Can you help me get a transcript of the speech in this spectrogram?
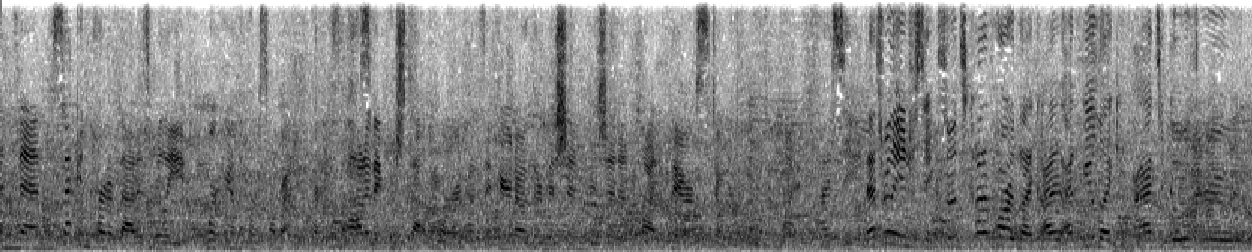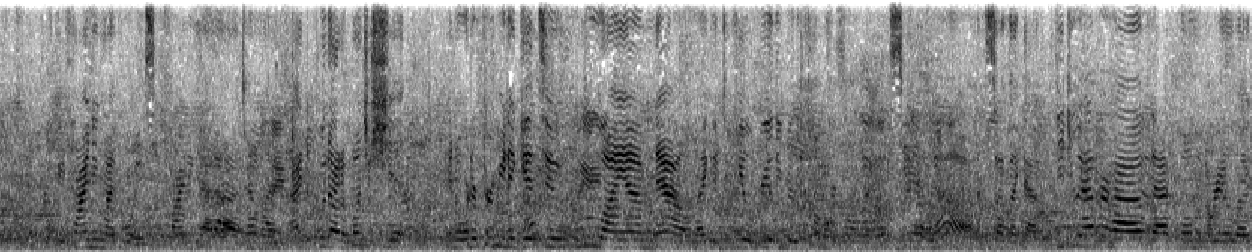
and then the second part of that is really working on the personal branding part. So how do they push that forward once they figured out their mission, vision, and what they're stoked to do in life? I see. That's really interesting. So it's kind of hard. Like I, I feel like I had to go through okay, finding my voice and finding that out. And, like, I had to put out a bunch of shit in order for me to get to who I am now. Like and to feel really, really comfortable in my own skin. Yeah. And stuff like that. Did you ever have that moment where you're like,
